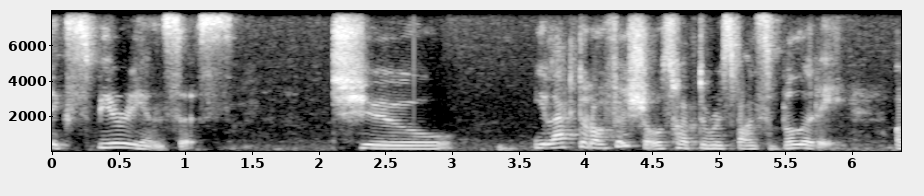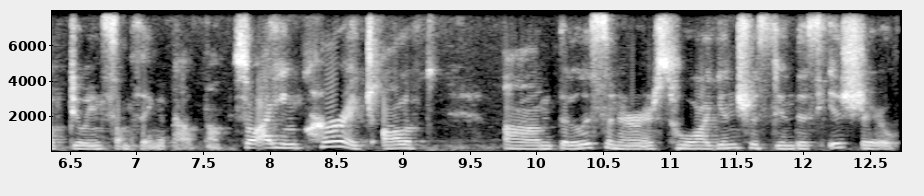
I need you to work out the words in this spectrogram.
experiences to elected officials who have the responsibility of doing something about them. So I encourage all of um, the listeners who are interested in this issue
